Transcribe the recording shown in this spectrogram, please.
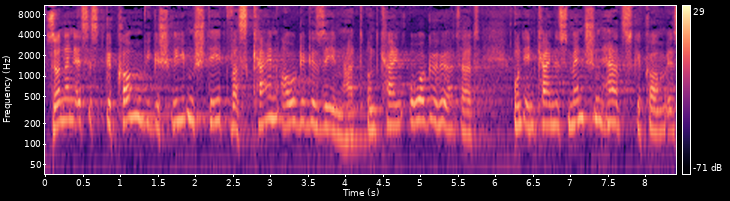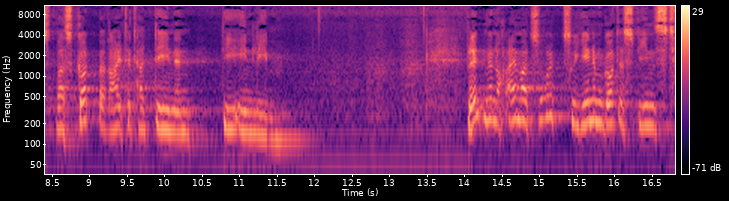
sondern es ist gekommen, wie geschrieben steht, was kein Auge gesehen hat und kein Ohr gehört hat und in keines Menschen Herz gekommen ist, was Gott bereitet hat denen, die ihn lieben. Blenden wir noch einmal zurück zu jenem Gottesdienst,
